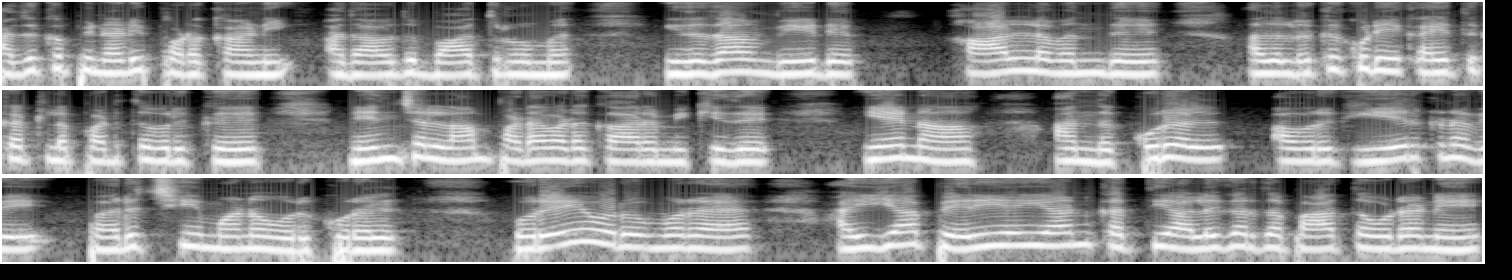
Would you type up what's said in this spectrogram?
அதுக்கு பின்னாடி புடக்காணி அதாவது பாத்ரூமு இதுதான் வீடு. ஹாலில் வந்து அதில் இருக்கக்கூடிய கைத்துக்கட்டில் படுத்தவருக்கு நெஞ்செல்லாம் படவடக்க ஆரம்பிக்குது. ஏன்னா அந்த குரல் அவருக்கு ஏற்கனவே பரிச்சயமான ஒரு குரல். ஒரே ஒரு முறை ஐயா பெரியய்யான்னு கத்தி அழுகிறத பார்த்த உடனே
